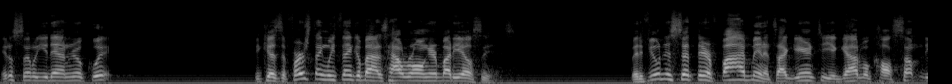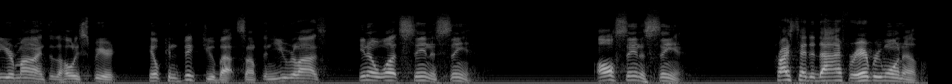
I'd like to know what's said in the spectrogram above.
It'll settle you down real quick. Because the first thing we think about is how wrong everybody else is. But if you'll just sit there five minutes, I guarantee you God will call something to your mind through the Holy Spirit. He'll convict you about something. You realize, you know what? Sin is sin. All sin is sin. Christ had to die for every one of them.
